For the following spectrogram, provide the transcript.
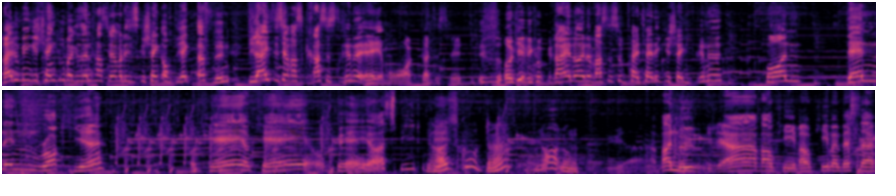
Weil du mir ein Geschenk rübergesendet hast, werden wir dieses Geschenk auch direkt öffnen. Vielleicht ist ja was krasses drin, ey. Oh, Gottes Willen. Okay, wir gucken rein, Leute. Was ist im Titanic-Geschenk drin? Von Denon Rock hier. Okay, okay, okay. Ja, Speed, okay. Ja, ist gut, ne? In Ordnung. Ja, war möglich. Ja, war okay, war okay, mein Bester.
